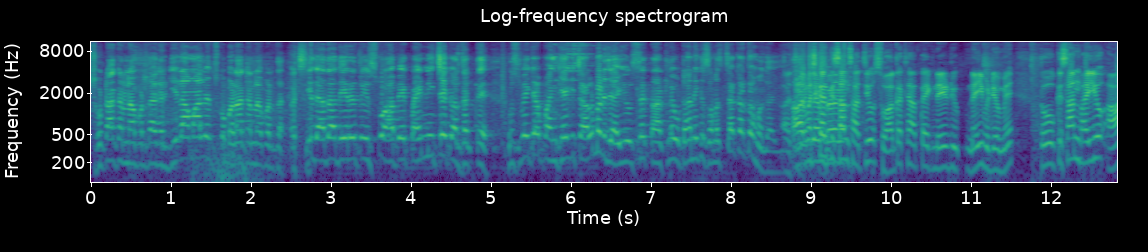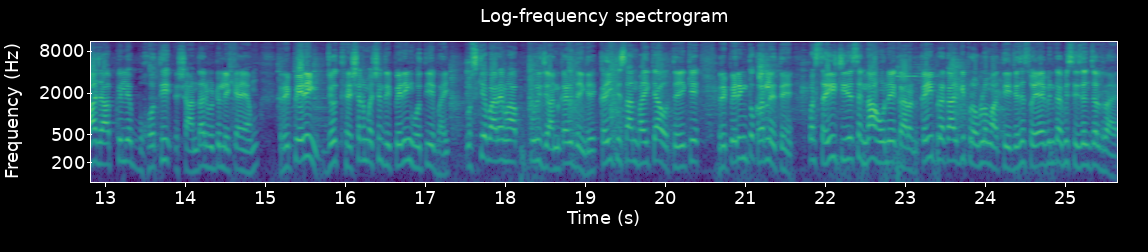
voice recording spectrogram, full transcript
छोटा करना पड़ता है। अगर गीला माल है उसको बड़ा करना पड़ता है। अच्छा। ज़्यादा दे रहे तो इसको आप एक पॉइंट नीचे कर सकते हैं। उसमें क्या पंखे की चाल बढ़ जाएगी उससे काटले उठाने की समस्या खत्म हो जाएगी। अच्छा, नमस्कार किसान साथियों स्वागत है आपका एक नई नई वीडियो में। तो किसान भाइयों आज आपके लिए बहुत ही शानदार वीडियो लेके आए हम। रिपेयरिंग जो थ्रेशर मशीन रिपेयरिंग होती है भाई, उसके बारे में आपको पूरी जानकारी देंगे। कई किसान भाई क्या होते हैं कि रिपेयरिंग तो कर लेते हैं, पर सही चीज़ें से ना होने के कारण कई प्रकार की प्रॉब्लम आती है। जैसे सोयाबीन का भी सीज़न चल रहा है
